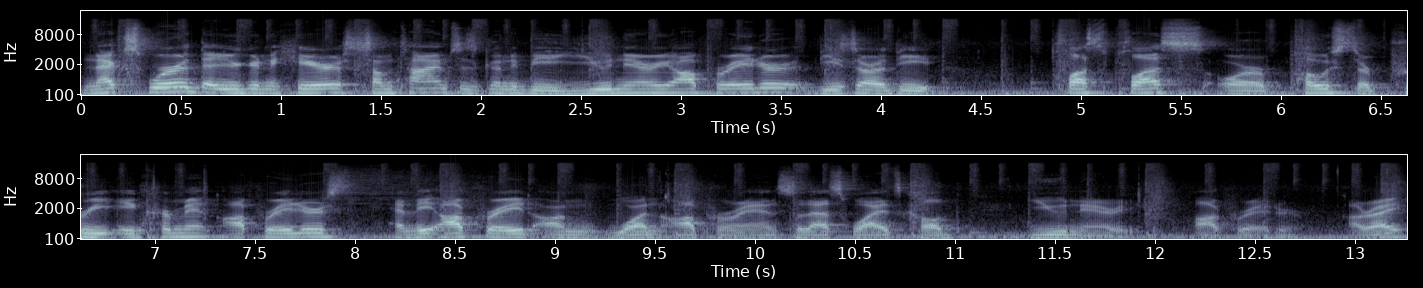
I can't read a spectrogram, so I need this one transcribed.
Next word that you're gonna hear sometimes is gonna be unary operator. These are the plus plus or post or pre-increment operators, and they operate on one operand, so that's why it's called unary operator, all right?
